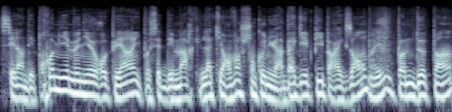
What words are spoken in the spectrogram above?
C'est l'un des premiers meuniers européens. Il possède des marques là qui en revanche sont connues. Un baguépi par exemple, pomme de pin.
